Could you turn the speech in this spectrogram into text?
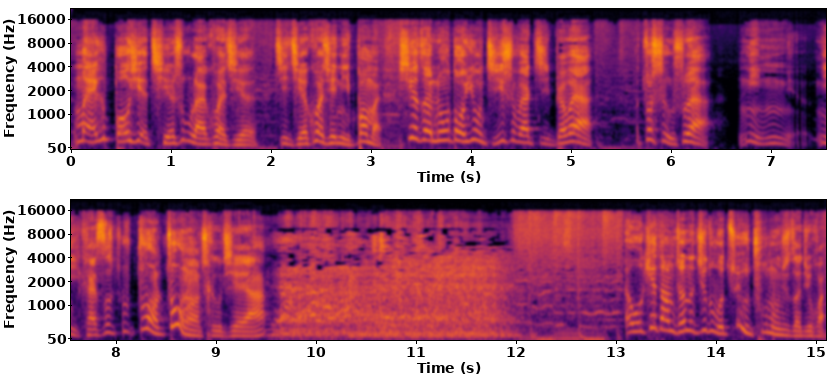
买个保险千数来块钱，几千块钱你不买，现在轮到用几十万、几百万做手术，你你你开始撞撞上抽钱呀？哎，我看他们真的就是我最有触动就这句话：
